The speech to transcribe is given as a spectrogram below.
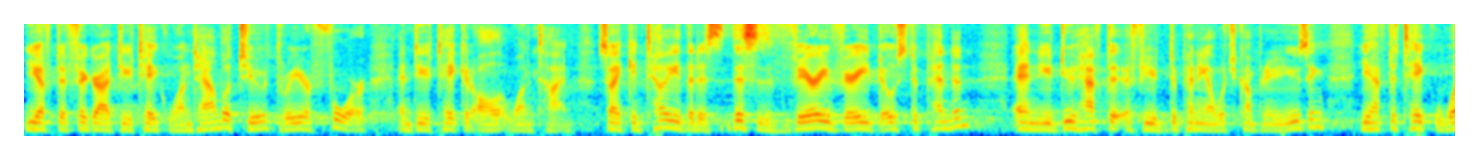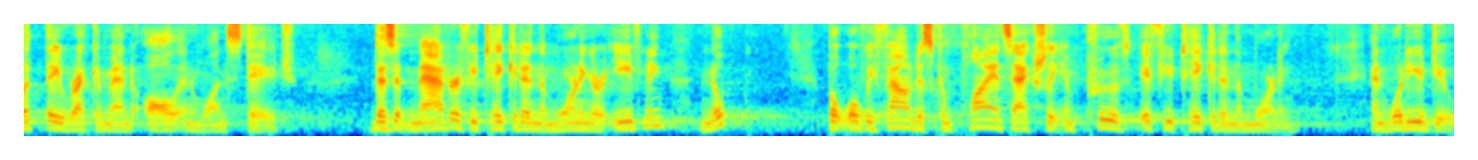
you have to figure out do you take one tablet, two, three, or four, and do you take it all at one time? So I can tell you that this is very, very dose dependent, and you do have to, if you, depending on which company you're using, you have to take what they recommend all in one stage. Does it matter if you take it in the morning or evening? Nope. But what we found is compliance actually improves if you take it in the morning. And what do you do?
